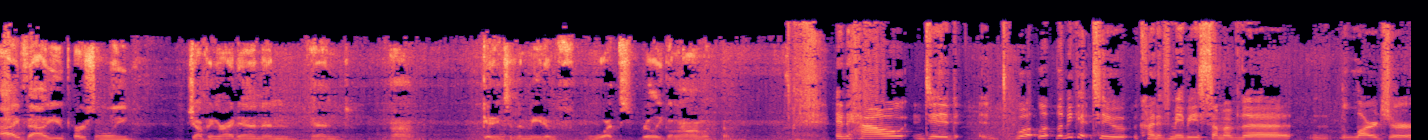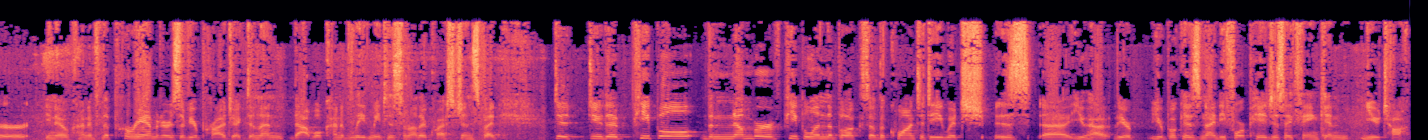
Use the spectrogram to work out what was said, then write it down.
I value personally jumping right in and and um, getting to the meat of what's really going on with them. And how did, well, let, let me get to kind of maybe some of the larger, you know, kind of the parameters of your project, and then that will kind of lead me to some other questions. But do, do the people, the number of people in the book, so the quantity, which is uh, you have your your book is ninety four pages, I think, and you talk.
